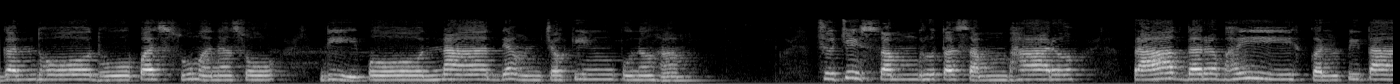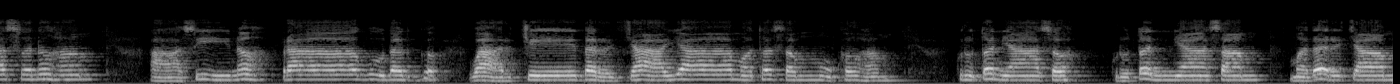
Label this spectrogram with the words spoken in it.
गन्धो धूपः सुमनसो दीपोन्नाद्यम् च किम् पुनः। शुचिः सम्भृतसम्भार प्राग्दर्भैः कल्पितासनः आसीनः प्रागुदर्ग वार्चेदर्चायामथ सम्मुखहम् कृतन्यासः कृतन्यासाम् मदर्चाम्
